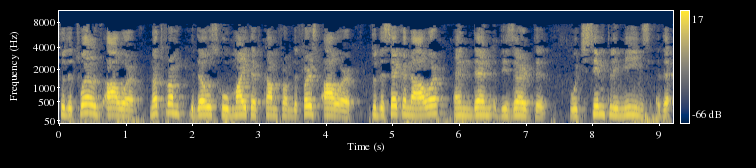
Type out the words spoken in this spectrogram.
to the 12th hour, not from those who might have come from the first hour to the second hour and then deserted which simply means the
